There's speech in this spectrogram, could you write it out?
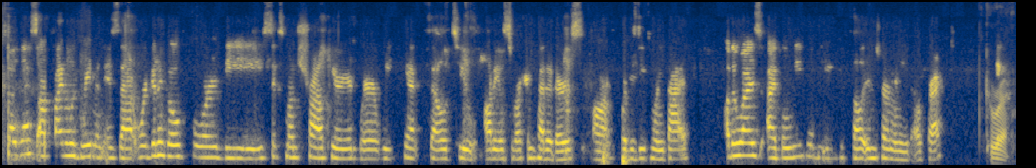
So I guess our final agreement is that we're going to go for the six month trial period where we can't sell to Audio's direct competitors uh, for the Z25. Otherwise, I believe we'll be able to sell internally though, correct? Correct.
